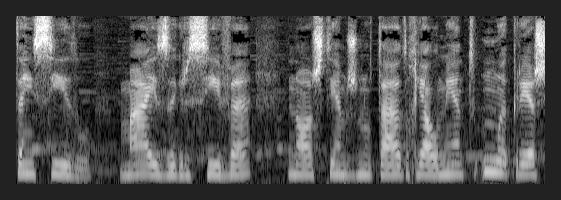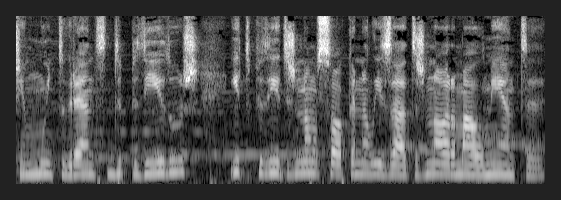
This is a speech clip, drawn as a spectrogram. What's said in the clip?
tem sido mais agressiva, nós temos notado realmente um acréscimo muito grande de pedidos e de pedidos não só canalizados normalmente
